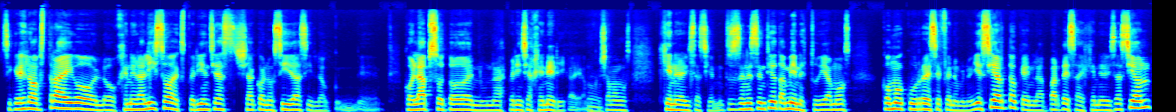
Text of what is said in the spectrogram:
si querés, lo abstraigo, lo generalizo a experiencias ya conocidas y lo eh, colapso todo en una experiencia genérica, digamos, que mm. llamamos generalización. Entonces, en ese sentido también estudiamos cómo ocurre ese fenómeno. Y es cierto que en la parte de esa de generalización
